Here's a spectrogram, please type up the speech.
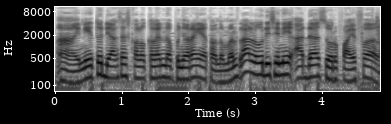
Ah ini itu diakses kalau kalian udah punya rank ya teman-teman. Lalu di sini ada survival.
